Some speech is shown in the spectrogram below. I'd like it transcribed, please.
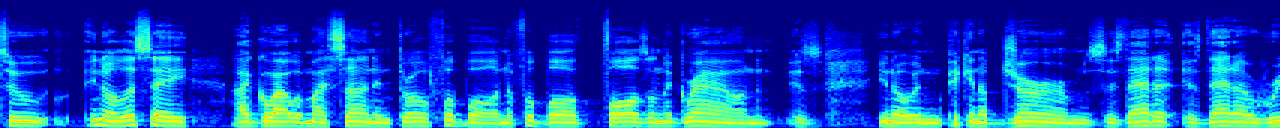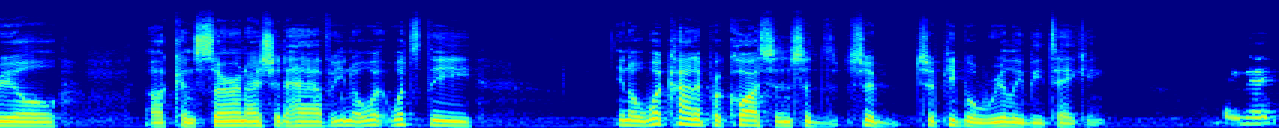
to, you know, let's say I go out with my son and throw a football and the football falls on the ground is, you know, and picking up germs. Is that a is that a real uh, concern I should have? You know, what, what's the, you know, what kind of precautions should should should people really be taking? Hey man,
